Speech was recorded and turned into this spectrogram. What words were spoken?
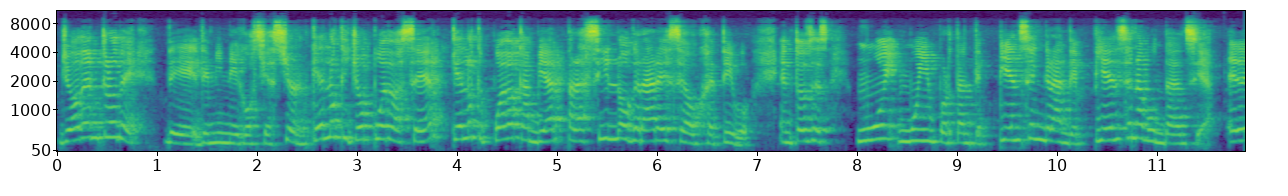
Yo dentro de, de, mi negociación? ¿Qué es lo que yo puedo hacer? ¿Qué es lo que puedo cambiar para así lograr ese objetivo? Entonces, muy, muy importante, piensa en grande, piensa en abundancia. El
